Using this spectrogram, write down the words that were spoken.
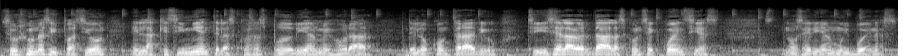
surge una situación en la que si miente las cosas podrían mejorar. De lo contrario, si dice la verdad, las consecuencias no serían muy buenas.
